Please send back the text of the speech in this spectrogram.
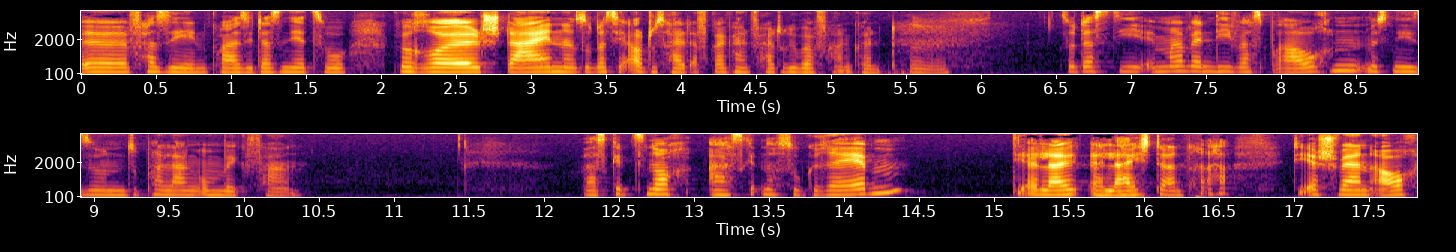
äh, versehen quasi. Da sind jetzt so Geröll, Steine, sodass die Autos halt auf gar keinen Fall drüber fahren können. Mhm. Sodass die immer, wenn die was brauchen, müssen die so einen super langen Umweg fahren. Was gibt's noch? Ah, es gibt noch so Gräben, die erlei erleichtern, die erschweren auch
